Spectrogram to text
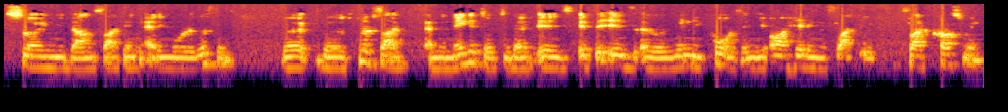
slowing you down slightly and adding more resistance. The, the flip side and the negative to that is if there is a windy course and you are hitting a slightly slight crosswind,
